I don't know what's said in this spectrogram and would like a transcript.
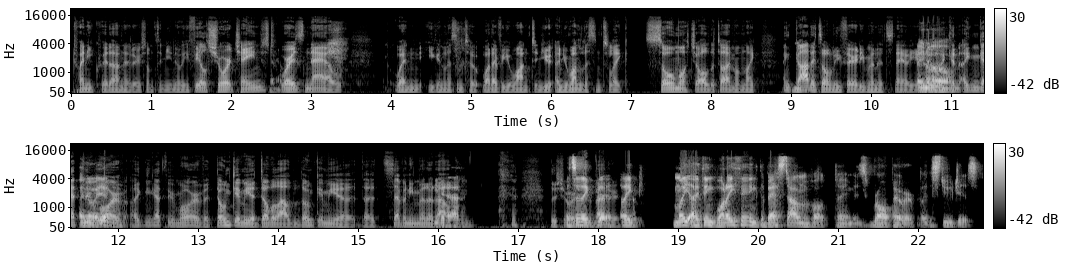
20 quid on it or something. You know you feel shortchanged. Whereas now, when you can listen to whatever you want, and you and you want to listen to like so much all the time, I'm like, thank hmm. God it's only 30 minutes now. You I know, I can I can get through know, yeah. more. Of, I can get through more of it. Don't give me a double album. Don't give me a, a 70 minute Yeah. album. the shorter it's like the better. the, like my I think what I think the best album of all time is Raw Power by the Stooges.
